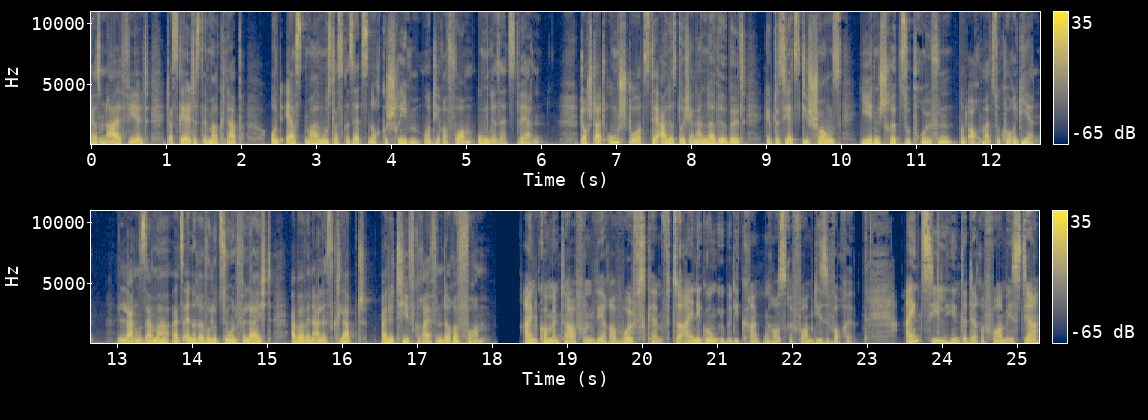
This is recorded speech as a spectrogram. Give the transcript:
Personal fehlt, das Geld ist immer knapp und erstmal muss das Gesetz noch geschrieben und die Reform umgesetzt werden. Doch statt Umsturz, der alles durcheinanderwirbelt, gibt es jetzt die Chance, jeden Schritt zu prüfen und auch mal zu korrigieren. Langsamer als eine Revolution vielleicht, aber wenn alles klappt, eine tiefgreifende Reform. Ein Kommentar von Vera Wolfskämpf zur Einigung über die Krankenhausreform diese Woche. Ein Ziel hinter der Reform ist ja,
